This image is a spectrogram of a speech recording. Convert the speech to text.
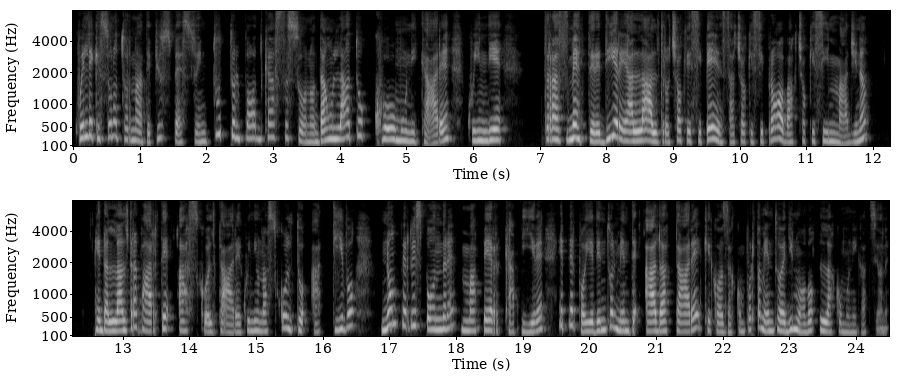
Quelle che sono tornate più spesso in tutto il podcast sono da un lato comunicare, quindi trasmettere, dire all'altro ciò che si pensa, ciò che si prova, ciò che si immagina, e dall'altra parte ascoltare, quindi un ascolto attivo non per rispondere, ma per capire e per poi eventualmente adattare che cosa il comportamento è di nuovo la comunicazione.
